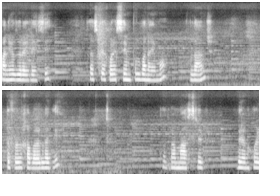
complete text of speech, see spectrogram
পানিও জোড়াই লাইছি তো আজকে একবারে সিম্পল বানাইমো লাঞ্চ দুপুরের খাবারের লাগে। তারপর মাছরে বিরান করে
